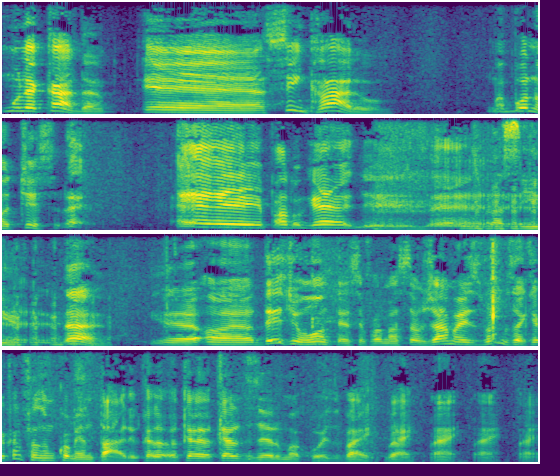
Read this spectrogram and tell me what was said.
Molecada, é... sim, claro, uma boa notícia. É... Ei, Paulo Guedes! É... Bracinho. É, desde ontem essa informação já, mas vamos aqui, eu quero fazer um comentário, eu quero, eu quero, eu quero dizer uma coisa. Vai, vai, vai, vai, vai.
